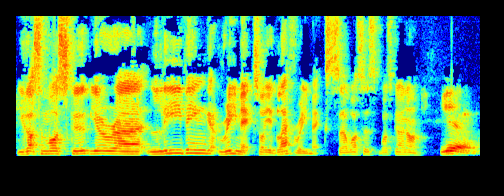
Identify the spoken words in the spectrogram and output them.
you got some more scoop. You're uh, leaving Remix, or you've left Remix. So what's this? What's going on? Yeah,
